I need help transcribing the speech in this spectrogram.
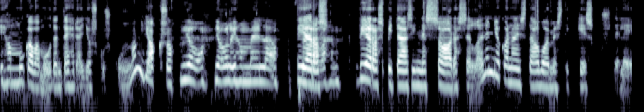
ihan mukava muuten tehdä joskus kunnon jakso. Joo, ja olihan meillä Vieras, vähän vieras pitää sinne saada sellainen, joka näistä avoimesti keskustelee.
